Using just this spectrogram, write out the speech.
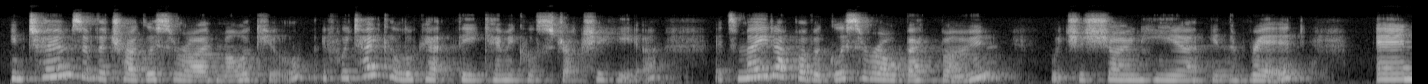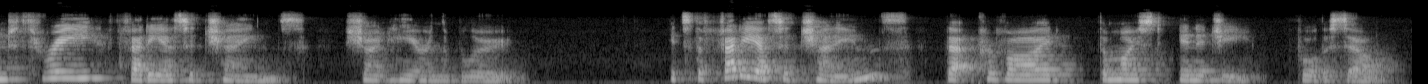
In terms of the triglyceride molecule, if we take a look at the chemical structure here, it's made up of a glycerol backbone, which is shown here in the red, and three fatty acid chains, shown here in the blue. It's the fatty acid chains that provide the most energy for the cell.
